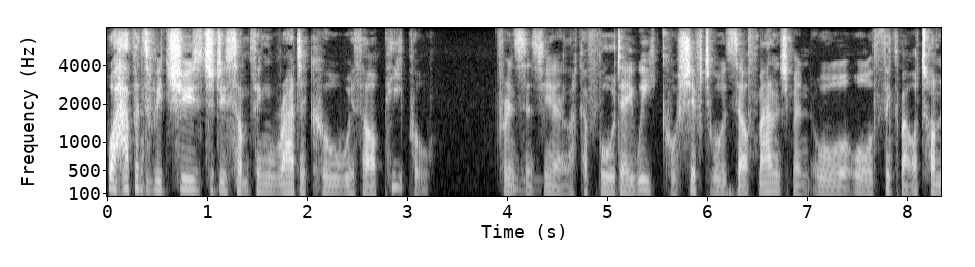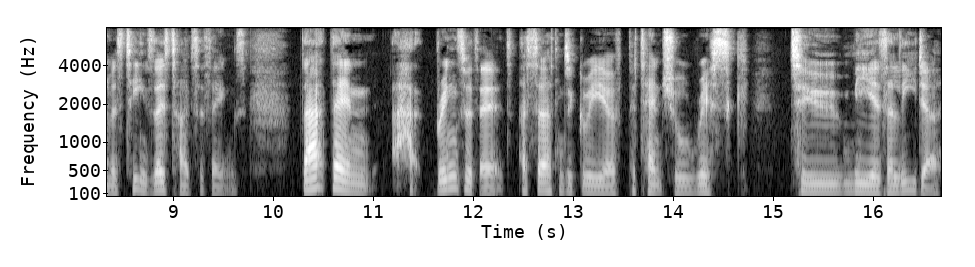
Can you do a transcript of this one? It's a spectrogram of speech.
what happens if we choose to do something radical with our people? For instance, Mm. you know, like a four day week or shift towards self management or, or think about autonomous teams, those types of things. That then brings with it a certain degree of potential risk to me as a leader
